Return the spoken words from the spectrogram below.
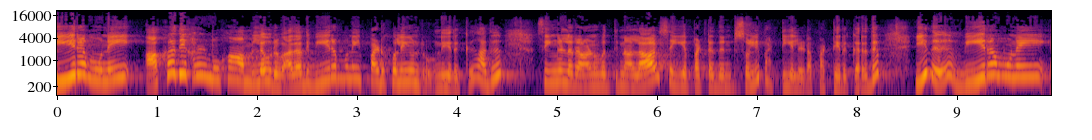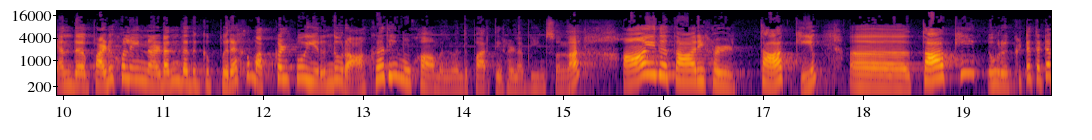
வீரமுனை அகதிகள் முகாமில் ஒரு அதாவது வீரமுனை படுகொலை ஒன்று ஒன்று இருக்கு. அது சிங்கள இராணுவத்தினால் செய்யப்பட்டது என்று சொல்லி பட்டியலிடப்பட்டிருக்கிறது. இது வீரமுனை அந்த படுகொலை நடந்ததுக்கு பிறகு மக்கள் போய் இருந்து ஒரு அகதி முகாமில் வந்து பார்த்தீர்கள் அப்படின்னு சொன்னால் ஆயுததாரிகள் தாக்கி தாக்கி ஒரு கிட்டத்தட்ட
